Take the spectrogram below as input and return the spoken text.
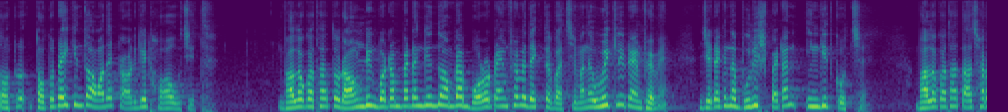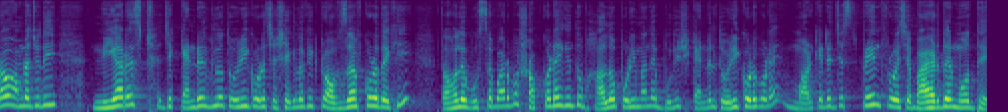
তত, ততটাই কিন্তু আমাদের টার্গেট হওয়া উচিত। ভালো কথা, তো রাউন্ডিং বটম প্যাটার্ন কিন্তু আমরা বড় টাইম ফ্রেমে দেখতে পাচ্ছি মানে উইকলি টাইম ফ্রেমে যেটা কিন্তু বুলিশ প্যাটার্ন ইঙ্গিত করছে। ভালো কথা, তাছাড়াও আমরা যদি নিয়ারেস্ট যে ক্যান্ডেলগুলো তৈরি করেছে, সেগুলোকে একটু অবজার্ভ করে দেখি, তাহলে বুঝতে পারব সবকটাই কিন্তু ভালো পরিমাণে বুলিশ ক্যান্ডেল তৈরি করে করে মার্কেটের যে স্ট্রেংথ রয়েছে বায়ারদের মধ্যে,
